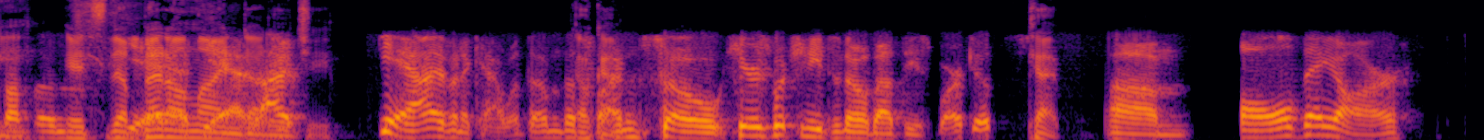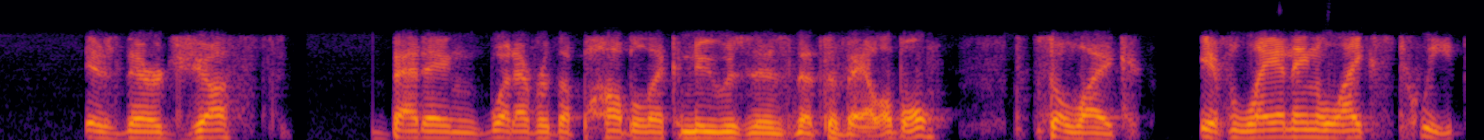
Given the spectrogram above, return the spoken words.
something? It's the Yeah, betonline.ag. yeah, Yeah, I have an account with them. That's Okay. fine. So here's what you need to know about these markets. Okay. Um, all they are is they're just betting whatever the public news is that's available. So like if Lanning likes tweets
